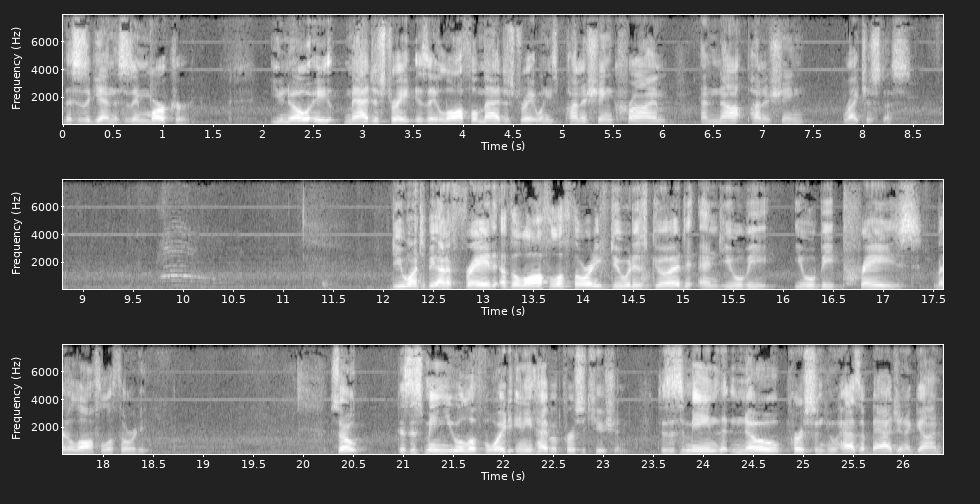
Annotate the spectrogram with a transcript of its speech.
This is again, this is a marker. You know, a magistrate is a lawful magistrate when he's punishing crime and not punishing righteousness. Do you want to be unafraid of the lawful authority? Do what is good, and you will be you will be praised by the lawful authority. So, does this mean you will avoid any type of persecution? Does this mean that no person who has a badge and a gun,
